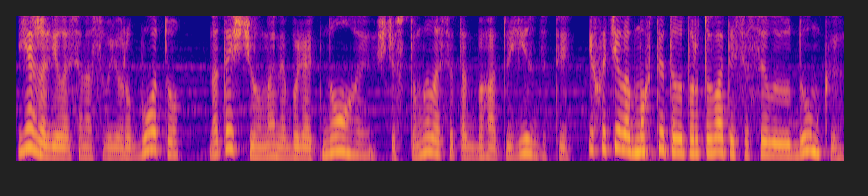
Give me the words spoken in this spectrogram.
Я жалілася на свою роботу, на те, що у мене болять ноги, що стомилася так багато їздити, і хотіла б могти телепортуватися силою думки,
